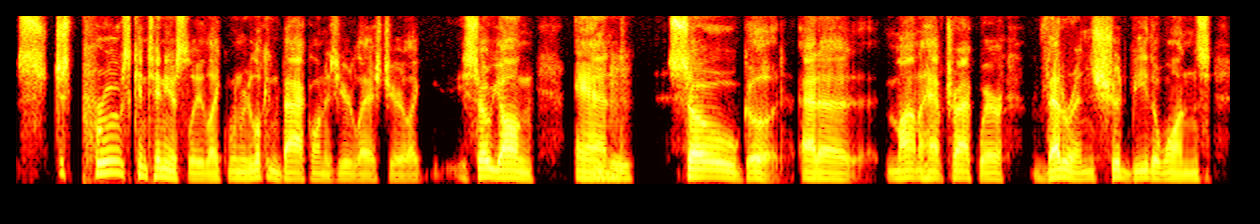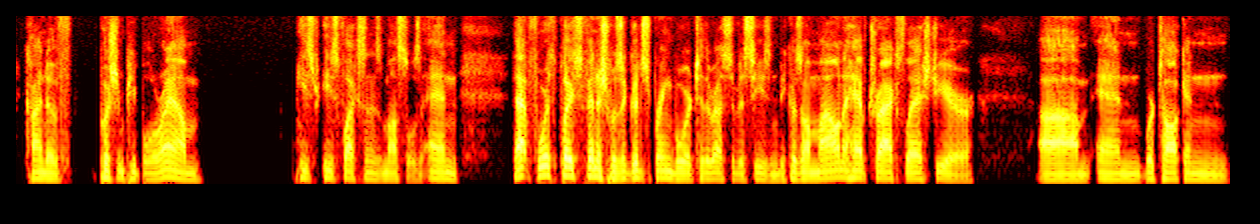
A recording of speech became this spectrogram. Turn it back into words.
just proves continuously, like when we're looking back on his year last year, like he's so young and Mhm. so good at a mile and a half track where veterans should be the ones kind of pushing people around. He's he's flexing his muscles. And that fourth place finish was a good springboard to the rest of his season because on mile and a half tracks last year, um, and we're talking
